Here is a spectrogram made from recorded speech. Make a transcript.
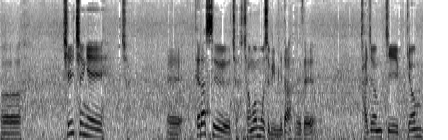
어, 7층의 에, 테라스 저- 정원 모습입니다. 그래서 가정집 겸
